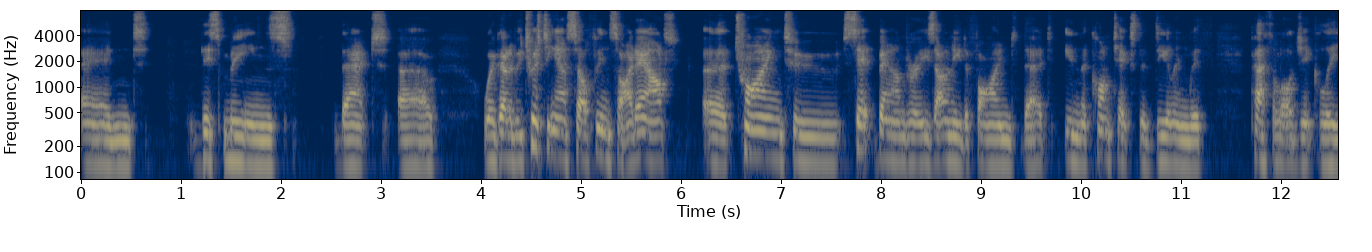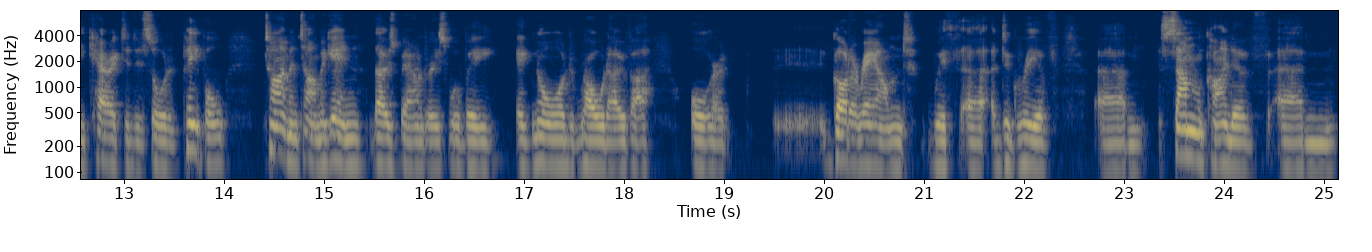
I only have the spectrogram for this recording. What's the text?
and this means that uh, we're going to be twisting ourselves inside out uh, trying to set boundaries only to find that in the context of dealing with pathologically character disordered people, time and time again, those boundaries will be ignored, rolled over, or uh, got around with uh, a degree of um, some kind of um,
